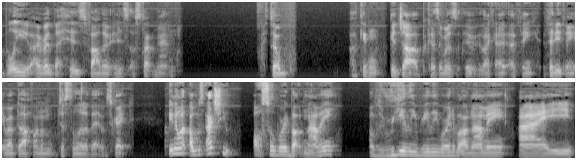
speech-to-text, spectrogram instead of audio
I believe I read that his father is a stuntman. So, fucking good job because it was it, like I, I, think if anything, it rubbed off on him just a little bit. It was great. You know what? I was actually also worried about Nami I was really, really worried about Nami. I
